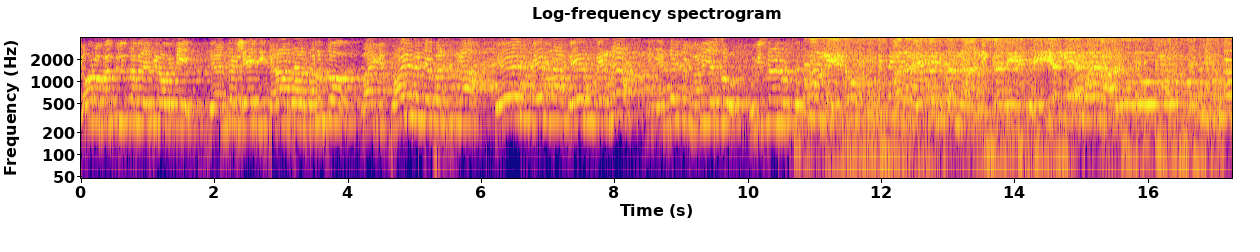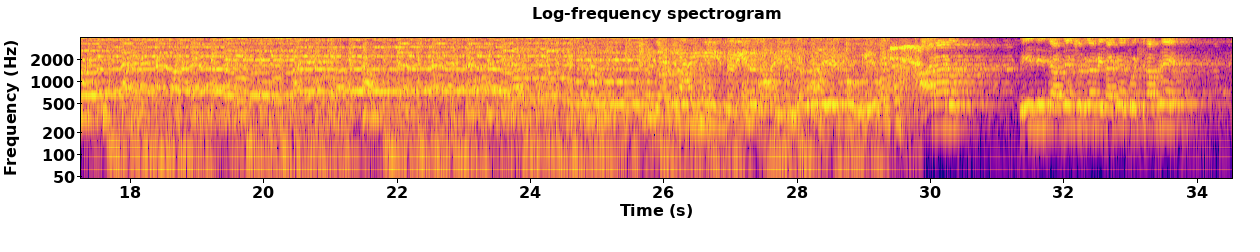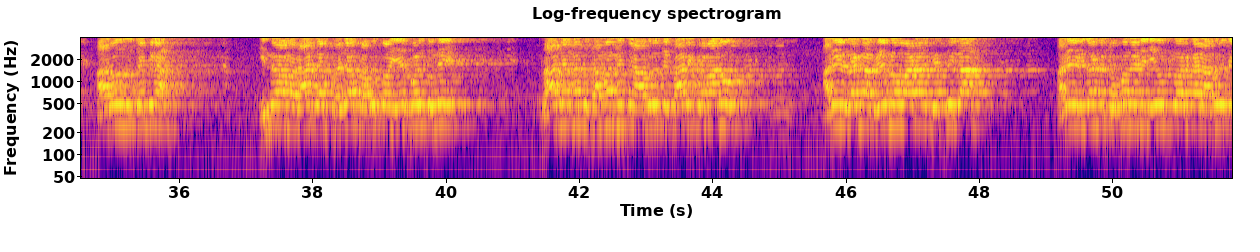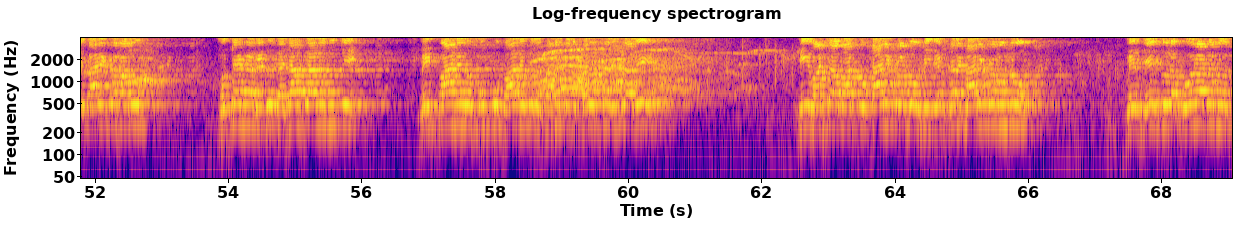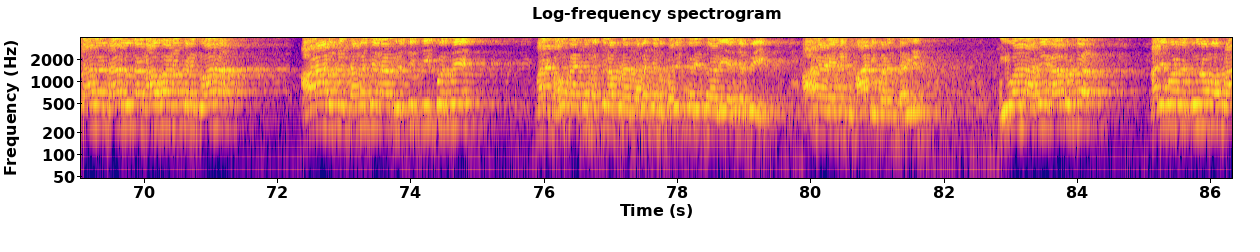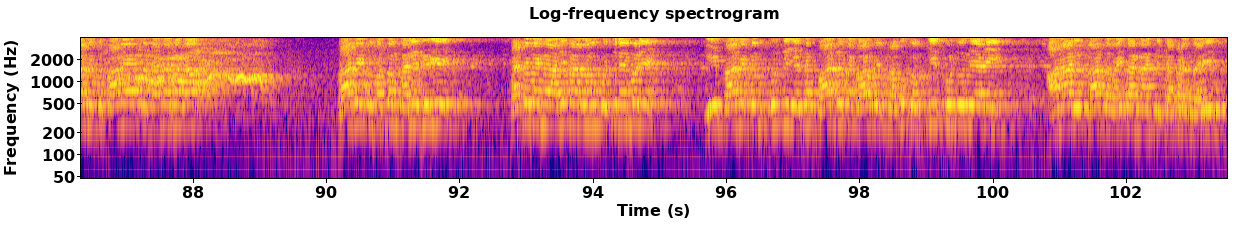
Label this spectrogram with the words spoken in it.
గౌరవ మంత్రులు ఇంతమంది వచ్చి కాబట్టి మీరందరూ లేచి కరాతాల తనుతో వారికి స్వాగతం చెప్పాల్సిందిగా పేరు పేరున పేరు పేరున మీ అందరికీ మనం చేస్తూ ఊహిస్తున్నాను పరిష్కరించాలి అని చెప్పి ఆనాడే మీకు మాట ఇవ్వడం జరిగింది. ఇవాళ అదే కాకుండా కలికోట సూరమ్మ ప్రాజెక్టు పాదయాత్ర సందర్భంగా ప్రాజెక్టు మొత్తం కలే తిరిగి ఖచ్చితంగా అధికారంలోకి వచ్చిన వెంబడే ఈ ప్రాజెక్టును పూర్తి చేసే బాధ్యత కాంగ్రెస్ ప్రభుత్వం తీసుకుంటుంది అని ఆనాడు ఈ ప్రాంత రైతాంగానికి చెప్పడం జరిగింది.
